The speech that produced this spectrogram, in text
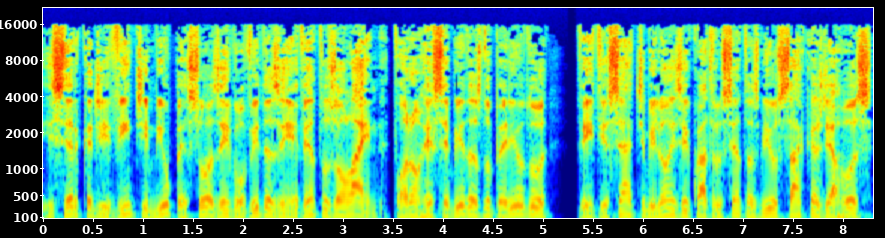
e cerca de 20 mil pessoas envolvidas em eventos online. Foram recebidas no período 27 milhões e 400 mil sacas de arroz,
